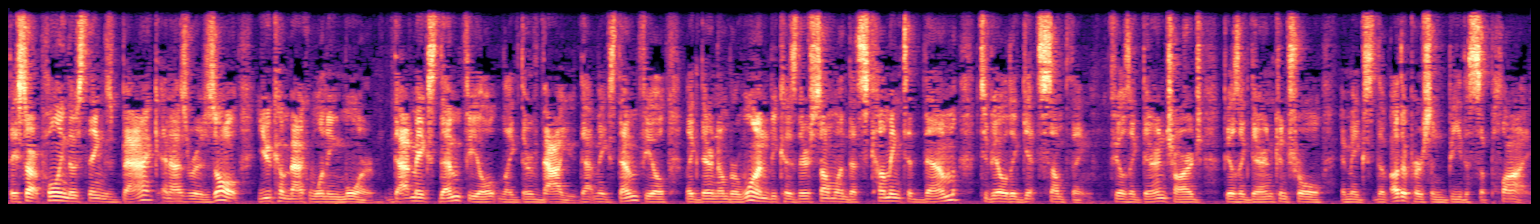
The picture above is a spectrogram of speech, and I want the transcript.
They start pulling those things back, and as a result, you come back wanting more. That makes them feel like they're valued. That makes them feel like they're number one because there's someone that's coming to them to be able to get something feels like they're in charge, feels like they're in control. It makes the other person be the supply.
